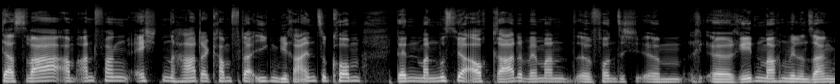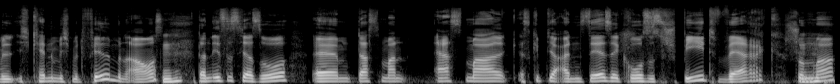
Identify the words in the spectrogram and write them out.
das war am Anfang echt ein harter Kampf, da irgendwie reinzukommen, denn man muss ja auch gerade, wenn man äh, von sich ähm, äh, reden machen will und sagen will, ich kenne mich mit Filmen aus, dann ist es ja so, ähm, dass man erstmal, es gibt ja ein sehr, sehr großes Spätwerk schon mal,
